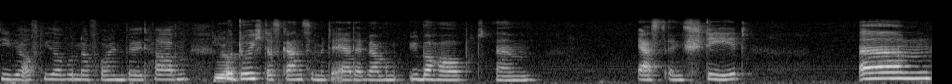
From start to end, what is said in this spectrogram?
die wir auf dieser wundervollen Welt haben, Ja. wodurch das Ganze mit der Erderwärmung überhaupt ähm, erst entsteht. Ähm,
